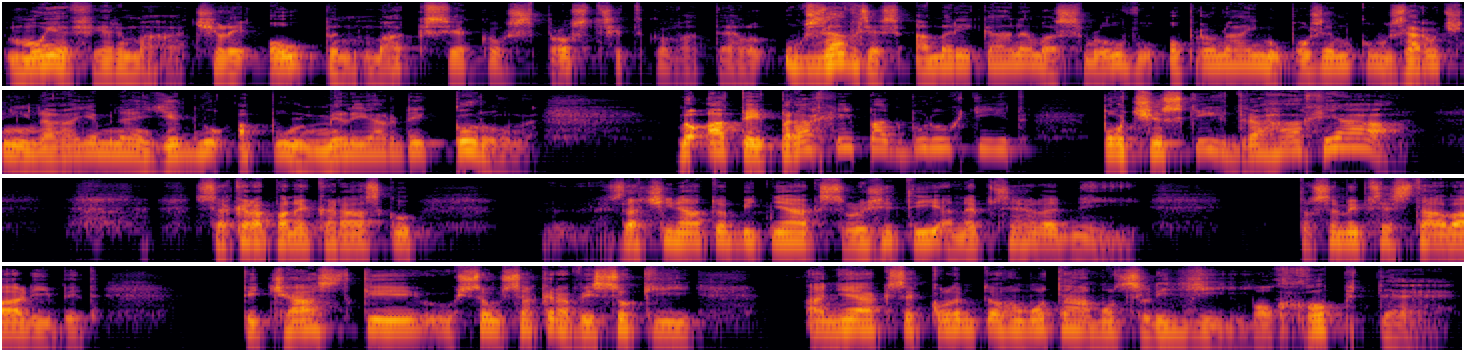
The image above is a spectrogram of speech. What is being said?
Moje firma, čili Open Max jako zprostředkovatel, uzavře s Amerikánama smlouvu o pronájmu pozemků za roční nájemné 1,5 miliardy korun. No a ty prachy pak budu chtít po českých drahách já. Sakra, pane Karásku, začíná to být nějak složitý a nepřehledný. To se mi přestává líbit. Ty částky už jsou sakra vysoký a nějak se kolem toho motá moc lidí. Pochopte,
